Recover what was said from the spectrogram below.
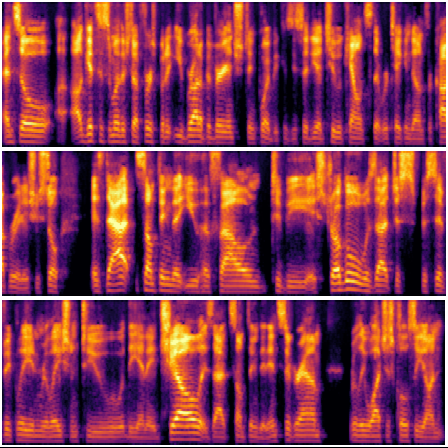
And so uh, I'll get to some other stuff first, but you brought up a very interesting point because you said you had two accounts that were taken down for copyright issues. So is that something that you have found to be a struggle? Was that just specifically in relation to the NHL? Is that something that Instagram really watches closely on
